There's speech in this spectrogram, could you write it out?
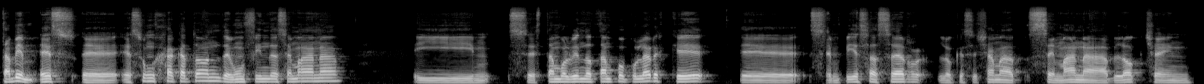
también es, eh, es un hackathon de un fin de semana y mm, se están volviendo tan populares que se empieza a hacer lo que se llama semana blockchain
